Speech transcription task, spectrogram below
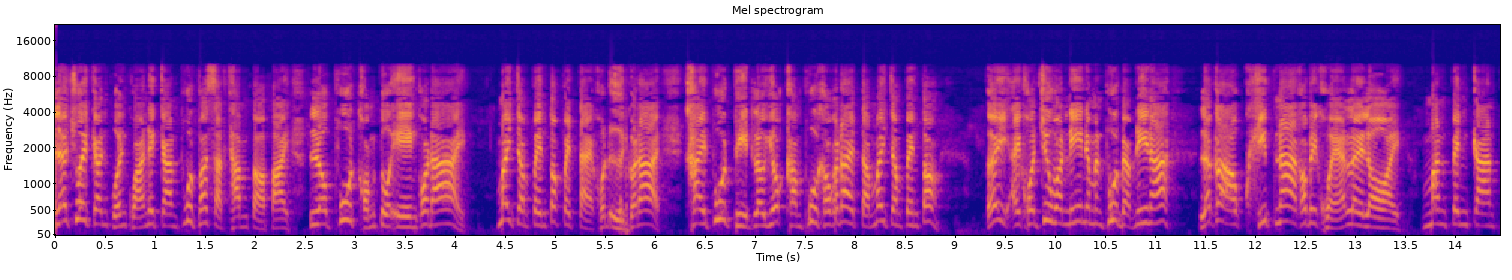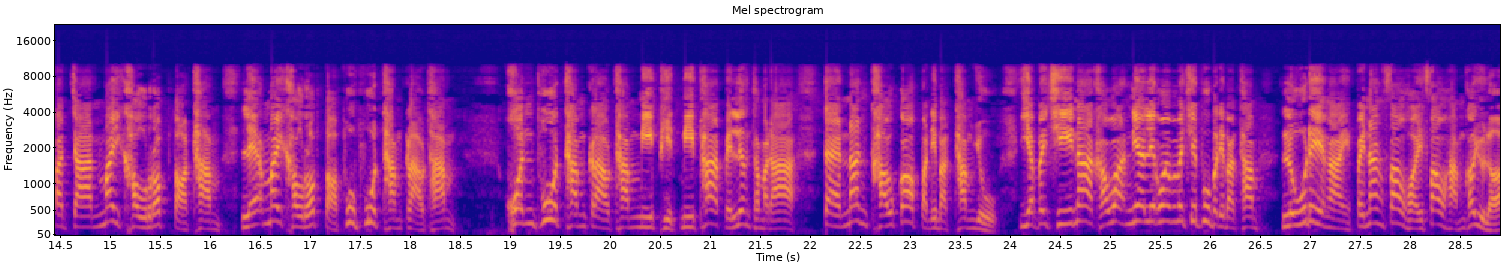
และช่วยกันขวนขวายในการพูดพระสัทธรรมต่อไป เราพูดของตัวเองก็ได้ ไม่จำเป็นต้องไปแตะคนอื่นก็ได้ ใครพูดผิดเรายกคำพูดเขาก็ได้ แต่ไม่จำเป็นต้อง เอ้ย ไอคนชื่อวันนี้เนี่ยมันพูดแบบนี้นะแล้วก็เอาคลิปหน้าเขาไปแขวนลอยๆ มันเป็นการประจานไม่เคารพต่อธรรม และไม่เคารพต่อผู้พูดธรรมกล่าวธรรม คนพูดทำกล่าวทำมีผิดมีพลาดเป็นเรื่องธรรมดา แต่นั่นเขาก็ปฏิบัติธรรมอยู่ อย่าไปชี้หน้าเขาว่าเนี่ยเรียกว่าไม่ใช่ผู้ปฏิบัติธรรมรู้ได้ยังไง ไปนั่งเฝ้าหอยเฝ้าหำเขาอยู่เหรอ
